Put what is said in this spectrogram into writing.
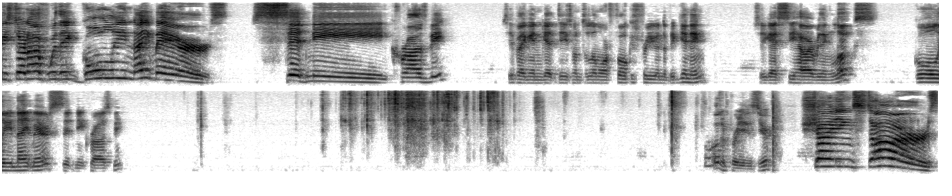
We start off with a goalie nightmares. Sidney Crosby. See if I can get these ones a little more focused for you in the beginning. So you guys see how everything looks. Goalie nightmares, Sidney Crosby. Those are pretty this year. Shining Stars,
